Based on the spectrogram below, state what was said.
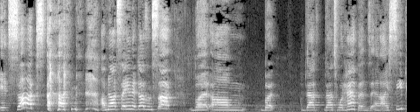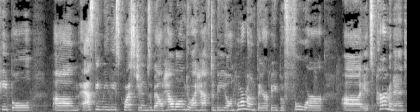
it sucks. I'm not saying it doesn't suck, but um, but that that's what happens. And I see people um, asking me these questions about how long do I have to be on hormone therapy before uh, it's permanent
